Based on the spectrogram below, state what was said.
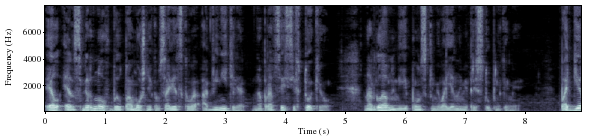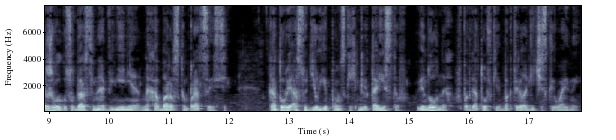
Л. Н. Смирнов был помощником советского обвинителя на процессе в Токио над главными японскими военными преступниками. Поддерживал государственные обвинения на Хабаровском процессе, который осудил японских милитаристов, виновных в подготовке бактериологической войны.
